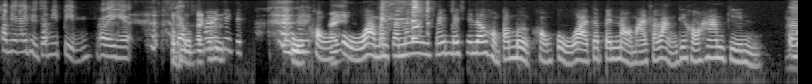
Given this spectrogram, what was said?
ทำยังไงถึงจะมีปิ่มอะไรเงี้ยแบบต่อไปก็ไม่คือจริงๆจริงๆของไอ้ปู่อะ มันจะไม่ไม่ไม่ใช่เรื่องของปลาหมึกของปู่อะจะเป็นหน่อไม้ฝรั่งที่เขาห้ามกินอ่า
